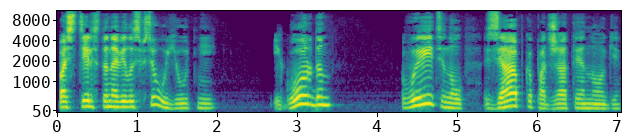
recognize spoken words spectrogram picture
Постель становилась все уютней, и Гордон вытянул зябко поджатые ноги.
